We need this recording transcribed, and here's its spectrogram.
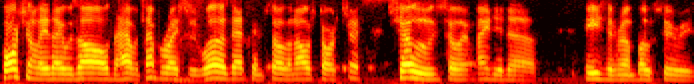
fortunately, they was all the Hav-A-Tampa races was at them Southern All Star sh- shows, so it made it uh, easy to run both series.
